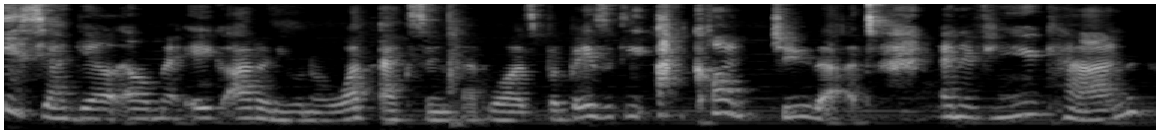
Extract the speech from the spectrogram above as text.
is your girl Elma Egg? I don't even know what accent that was, but basically, I can't do that. And if you can,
